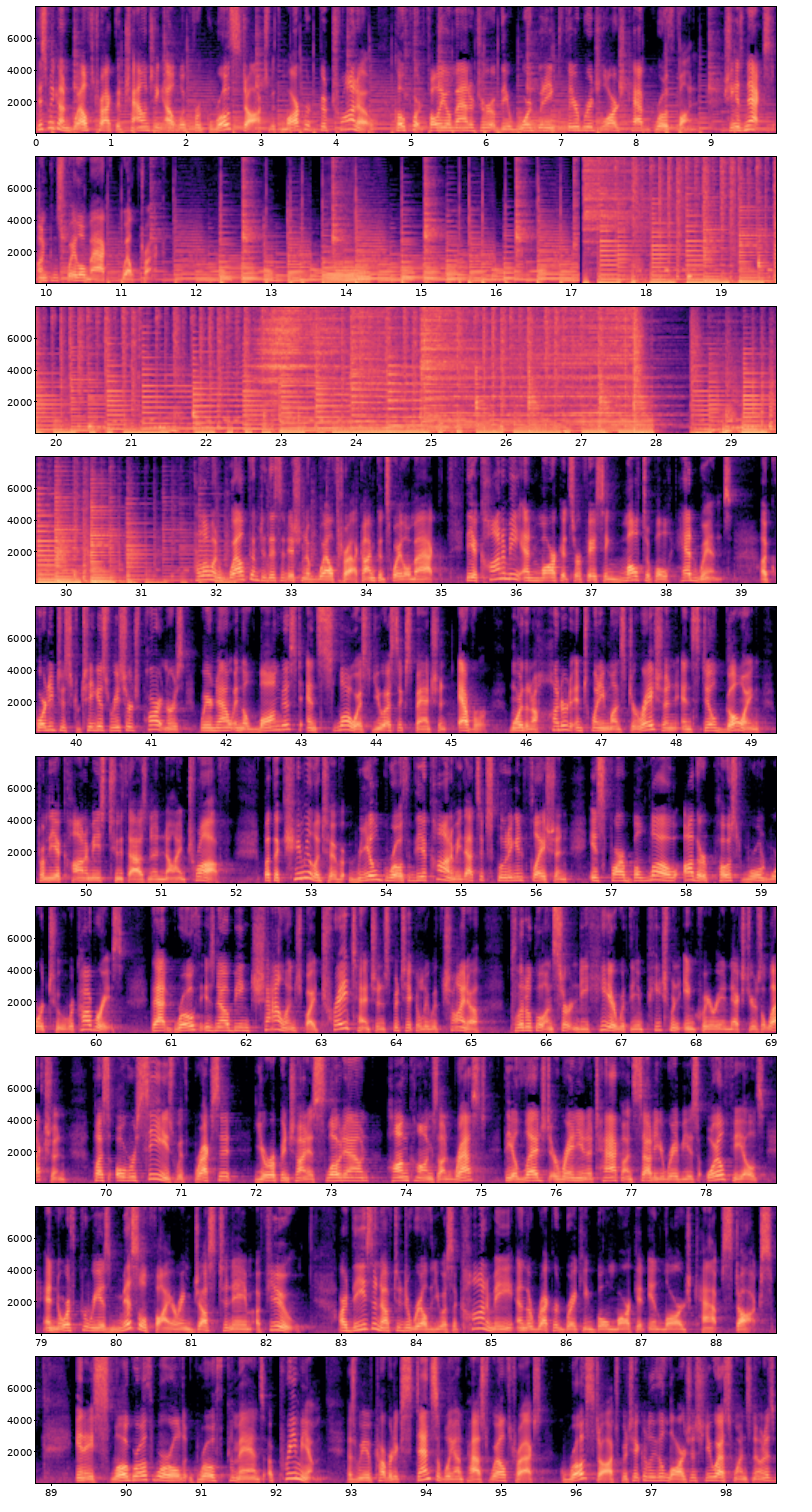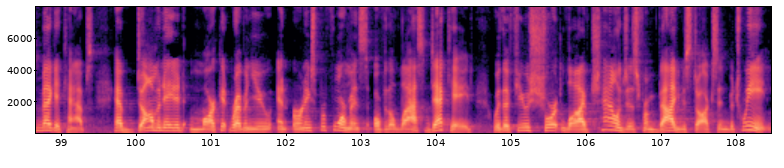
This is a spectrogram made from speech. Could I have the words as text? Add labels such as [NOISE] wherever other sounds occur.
This week on Wealth Track, the challenging outlook for growth stocks with Margaret Vitrano, co portfolio manager of the award winning ClearBridge Large Cap Growth Fund. She is next on Consuelo Mack Wealth Track. Welcome to this edition of Wealth Track. I'm Consuelo Mack. The economy and markets are facing multiple headwinds. According to Strategas Research Partners, we're now in the longest and slowest U.S. expansion ever, more than 120 months duration and still going from the economy's 2009 trough. But the cumulative real growth of the economy, that's excluding inflation, is far below other post World War II recoveries. That growth is now being challenged by trade tensions, particularly with China, political uncertainty here with the impeachment inquiry in next year's election, plus overseas with Brexit, Europe and China's slowdown, Hong Kong's unrest, the alleged Iranian attack on Saudi Arabia's oil fields, and North Korea's missile firing, just to name a few. Are these enough to derail the U.S. economy and the record breaking bull market in large cap stocks? In a slow growth world, growth commands a premium. As we have covered extensively on past wealth tracks, growth stocks, particularly the largest U.S. ones known as megacaps, have dominated market revenue and earnings performance over the last decade, with a few short lived challenges from value stocks in between.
